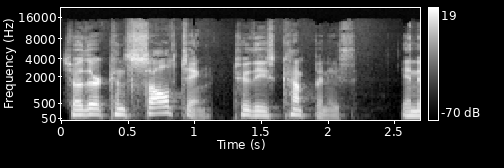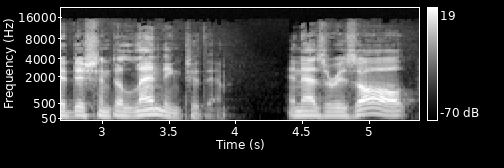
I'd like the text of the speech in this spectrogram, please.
So they're consulting to these companies in addition to lending to them. And as a result,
